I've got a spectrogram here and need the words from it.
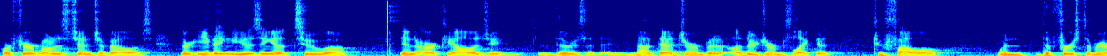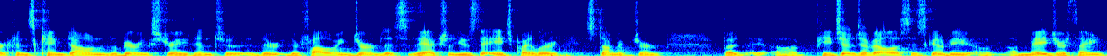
Porphyromonas gingivalis. They're even using it to, uh, in archaeology, there's not that germ, but other germs like it to follow when the first Americans came down the Bering Strait into, they're, they're following germs. It's, they actually use the H. pylori stomach germ. But uh, P. gingivalis is going to be a, a major thing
